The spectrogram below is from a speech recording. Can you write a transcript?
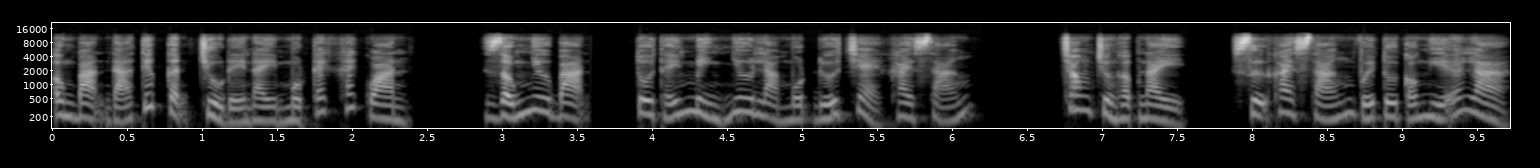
ông bạn đã tiếp cận chủ đề này một cách khách quan. Giống như bạn, tôi thấy mình như là một đứa trẻ khai sáng. Trong trường hợp này, sự khai sáng với tôi có nghĩa là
